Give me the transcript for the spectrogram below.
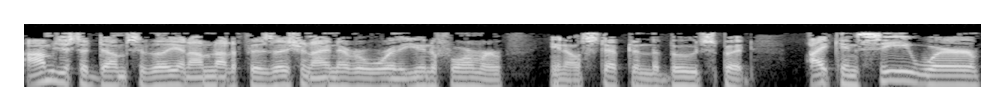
I'm just a dumb civilian. I'm not a physician. I never wore the uniform or you know stepped in the boots, but I can see where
